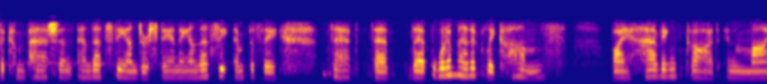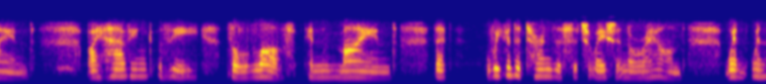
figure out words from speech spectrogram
the compassion and that's the understanding and that's the empathy that that that automatically comes by having God in mind by having the the love in mind that we're going to turn this situation around. When when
